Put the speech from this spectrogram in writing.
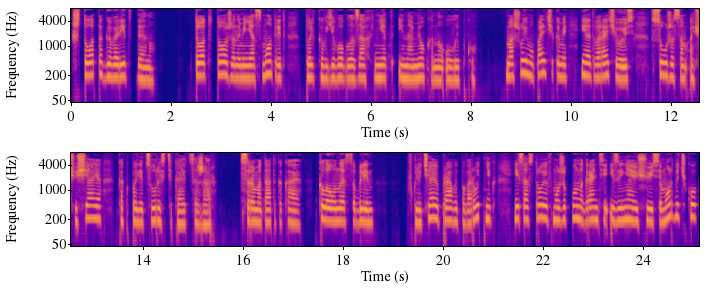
что-то говорит Дэну. Тот тоже на меня смотрит, только в его глазах нет и намека на улыбку. Машу ему пальчиками и отворачиваюсь, с ужасом ощущая, как по лицу растекается жар. Срамота-то какая! Клоунесса, блин! Включаю правый поворотник и, состроив мужику на гранте извиняющуюся мордочку,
